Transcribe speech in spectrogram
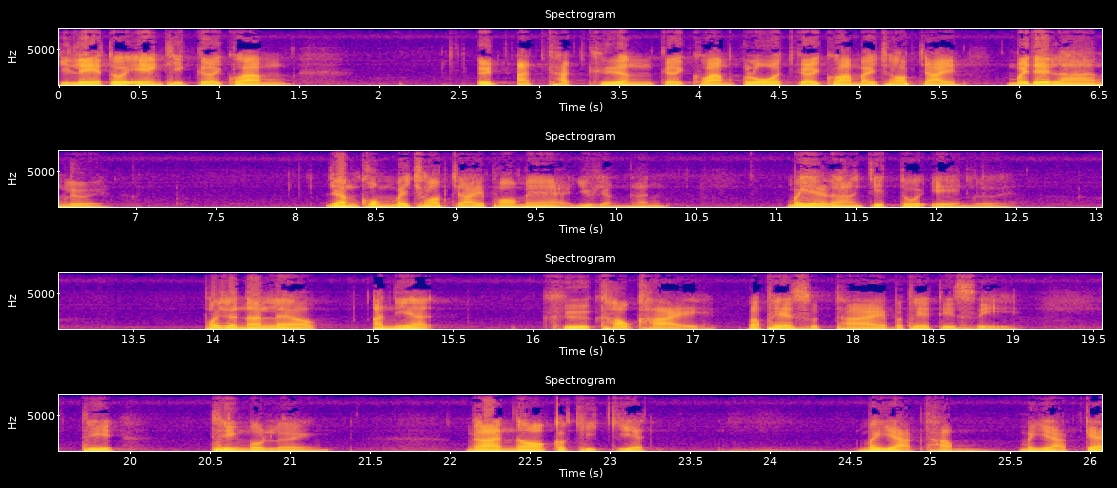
กิเลสตัวเองที่เกิดความอึดอัดขัดเคือง เกิดความโกรธ เกิดความไม่ชอบใจ ไม่ได้ล้างเลย ยังคงไม่ชอบใจพ่อแม่อยู่อย่างนั้น ไม่ได้ล้างจิตตัวเองเลย เพราะฉะนั้นแล้วอันเนี้ยคือเข้าข่ายประเภทสุดท้ายประเภทที่สี่ที่ทิ้งหมดเลย งานนอกก็ขี้เกียจไม่อยากทำไม่อยากแก้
